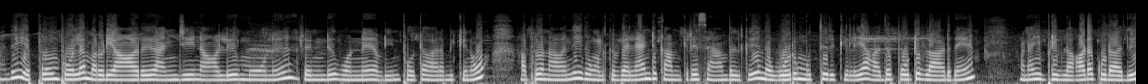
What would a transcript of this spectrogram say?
அது எப்பவும் போல் மறுபடியும் ஆறு அஞ்சு நாலு மூணு ரெண்டு ஒன்று அப்படின்னு போட்டு ஆரம்பிக்கணும். அப்புறம் நான் வந்து இது உங்களுக்கு விளையாண்டு காமிக்கிற சாம்பிளுக்கு இந்த ஒரு முத்து இருக்கு இல்லையா அதை போட்டு விளாடுதேன் ஆனால் இப்படி விளாடக்கூடாது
